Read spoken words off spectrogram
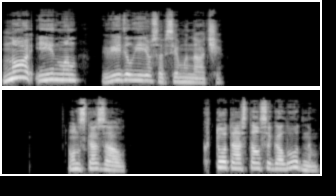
Но Инман видел ее совсем иначе. Он сказал, кто-то остался голодным.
